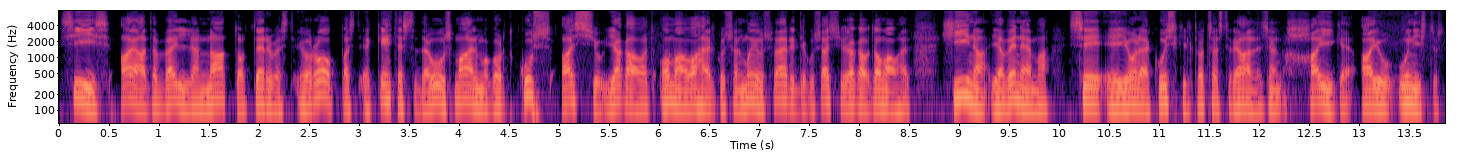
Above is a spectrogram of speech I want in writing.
siis ajada välja NATO tervest Euroopast ja kehtestada uus maailmakord, kus asju jagavad omavahel, kus on mõjusfäärid ja kus asju jagavad omavahel. Hiina ja Venemaa, see ei ole kuskilt otsast reaalne, see on haige aju unistus.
